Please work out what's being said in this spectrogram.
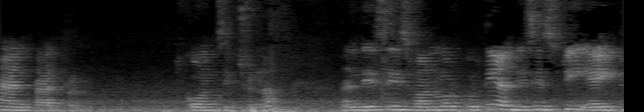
hand pattern cones ఇచ్చున్న and this is one more kurti and this is T eight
